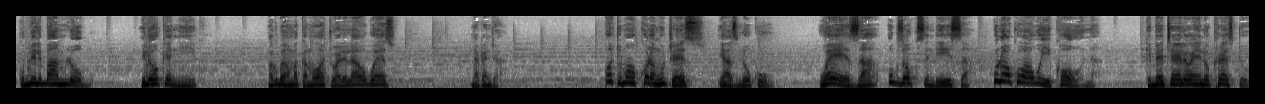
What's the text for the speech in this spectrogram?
ngobulili bami lobu yilokho engikho akube ngamagama wajwayelelayo ukwezwa na kanjani kodwa uma ukholwa nguJesu yazi lokhu weza ukuzokusindisa kulokho wawuyikhona. Ngibethelwe kanye noKristu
